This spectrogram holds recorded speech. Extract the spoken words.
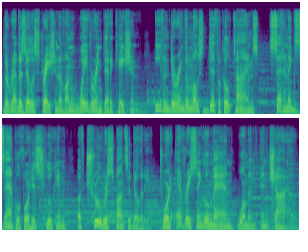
The Rebbe's illustration of unwavering dedication even during the most difficult times, set an example for his shluchim of true responsibility toward every single man, woman, and child.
